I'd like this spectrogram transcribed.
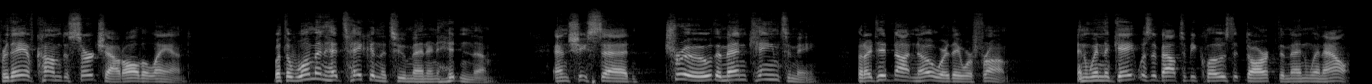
for they have come to search out all the land. But the woman had taken the two men and hidden them. And she said, True, the men came to me, but I did not know where they were from. And when the gate was about to be closed at dark, the men went out.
